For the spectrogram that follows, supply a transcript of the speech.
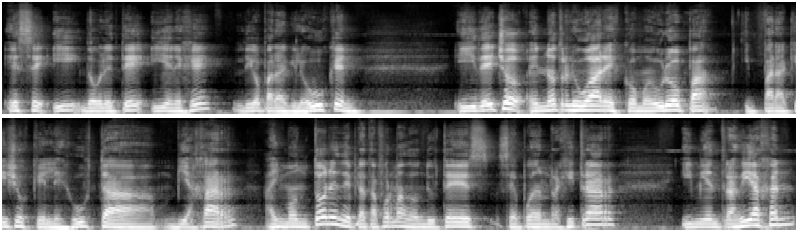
S-I-T-T-I-N-G, digo para que lo busquen. Y de hecho, en otros lugares como Europa, y para aquellos que les gusta viajar, hay montones de plataformas donde ustedes se pueden registrar y mientras viajan,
